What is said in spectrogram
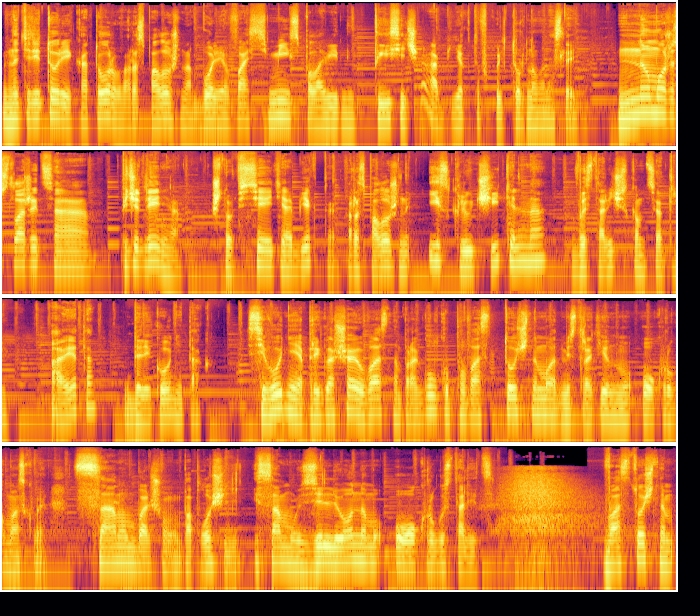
на территории которого расположено более 8,5 тысяч объектов культурного наследия. Но может сложиться впечатление, что все эти объекты расположены исключительно в историческом центре. А это далеко не так. Сегодня я приглашаю вас на прогулку по Восточному административному округу Москвы, самому большому по площади и самому зеленому округу столицы. В Восточном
